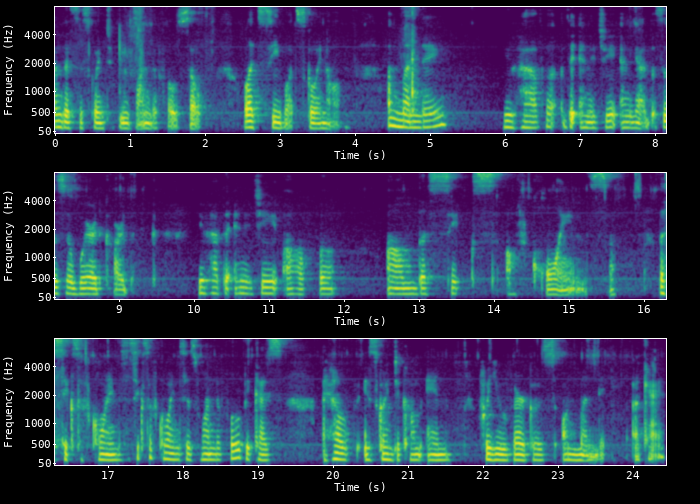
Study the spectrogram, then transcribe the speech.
and this is going to be wonderful. So let's see what's going on. On Monday, you have the energy, and yeah, this is a weird card you have the energy of uh, um, the six of coins. The six of coins. The six of coins is wonderful because help is going to come in for you Virgos on Monday okay?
